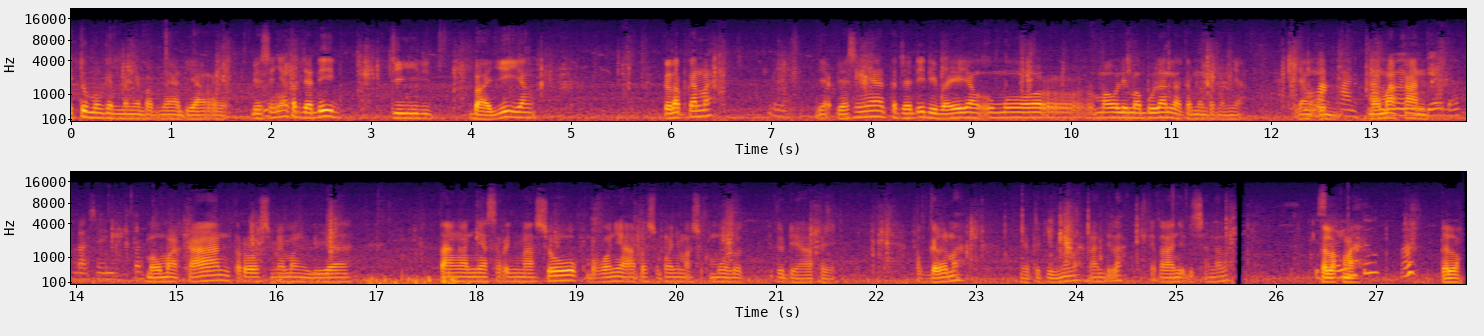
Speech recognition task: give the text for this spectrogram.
itu mungkin penyebabnya diare biasanya terjadi di bayi yang gelap kan mah? Gelap. ya biasanya terjadi di bayi yang umur mau lima bulan lah teman-temannya. Yang mau ud- makan. mau Karena makan. mau makan terus memang dia tangannya sering masuk pokoknya apa semuanya masuk ke mulut. Itu diare pegel mah. Ya begini mah. Nantilah kita lanjut di sana lah. Belok, Zain mah. tuh, belok.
